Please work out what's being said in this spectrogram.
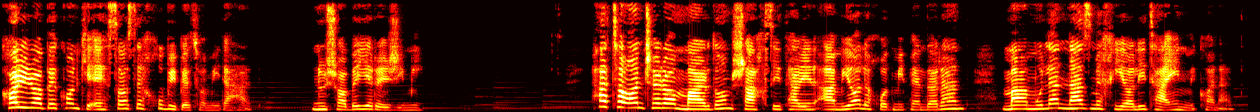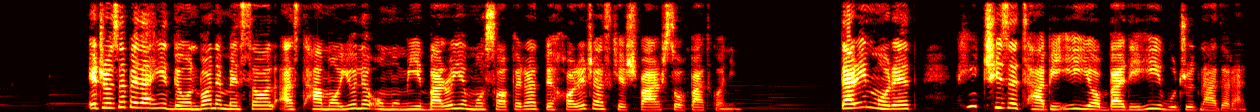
کاری را بکن که احساس خوبی به تو می دهد. نوشابه رژیمی حتی آنچه را مردم شخصی ترین امیال خود میپندارند معمولا نظم خیالی تعیین می کند. اجازه بدهید به عنوان مثال از تمایل عمومی برای مسافرت به خارج از کشور صحبت کنیم. در این مورد هیچ چیز طبیعی یا بدیهی وجود ندارد.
